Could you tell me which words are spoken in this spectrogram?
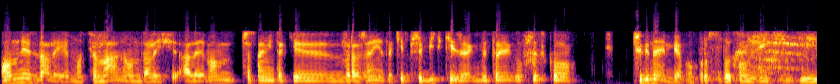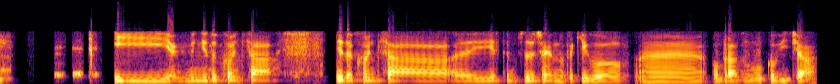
On jest dalej emocjonalny, on dalej się, ale mam czasami takie wrażenie, takie przybitki, że jakby to jego wszystko przygnębia po prostu to, co on widzi i, i jakby nie do końca nie do końca e, jestem przyzwyczajony do takiego e, obrazu Wukowicia.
